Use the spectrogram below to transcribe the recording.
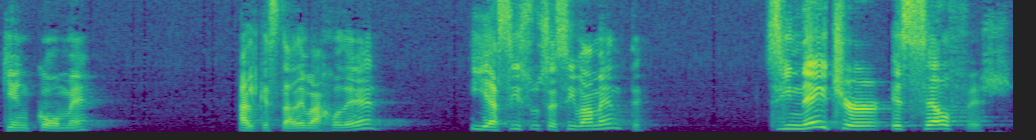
quien come al que está debajo de él. Y así sucesivamente. Si nature is selfish.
